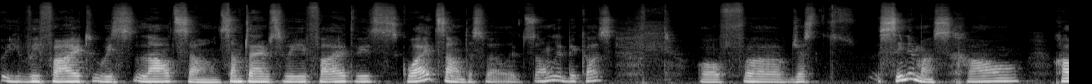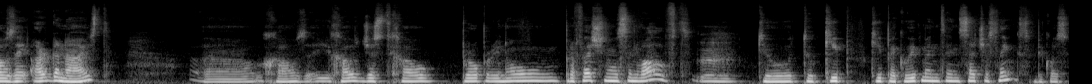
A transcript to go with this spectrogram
we fight with loud sound. Sometimes we fight with quiet sound as well. It's only because of uh, just cinemas how how they organized, uh, how they, how just how proper you know professionals involved Mhm. to to keep keep equipment and such a things because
